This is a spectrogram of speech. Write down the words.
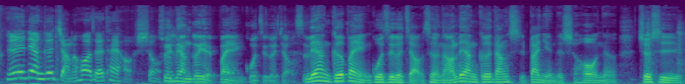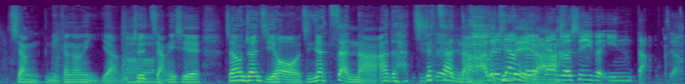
因为亮哥讲的话实在太好笑，所以亮哥也扮演过这个角色。亮哥扮演过这个角色，然后亮哥当时扮演的时候呢，就是像你刚刚一样，就是讲一些这张专辑哦，人家赞呐啊，人家赞呐，啊，亮哥亮哥是一个音档这样，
